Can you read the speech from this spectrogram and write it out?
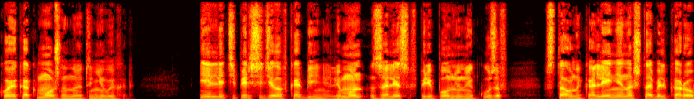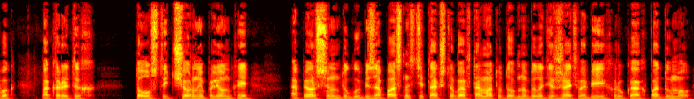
Кое-как можно, но это не выход. Илли теперь сидела в кабине. Лимон залез в переполненный кузов, встал на колени на штабель коробок, покрытых толстой черной пленкой, оперся на дугу безопасности так, чтобы автомат удобно было держать в обеих руках, подумал.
